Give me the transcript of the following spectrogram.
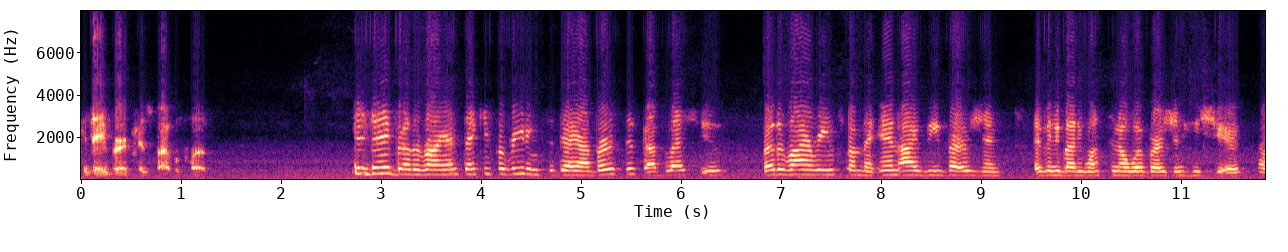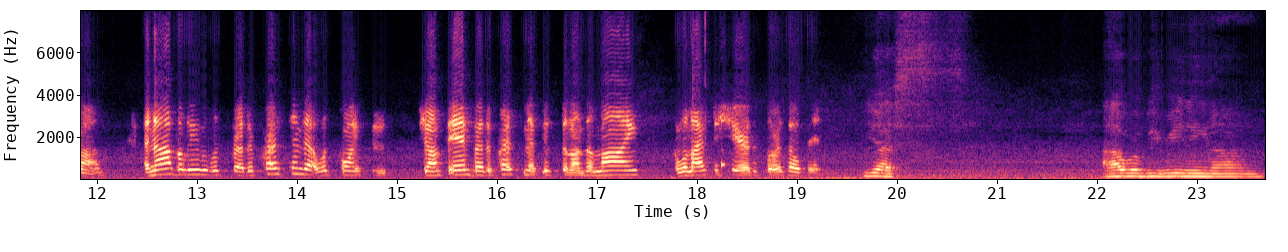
Good day, Breakfast Bible Club. Good day, Brother Ryan. Thank you for reading today our verses. God bless you. Brother Ryan reads from the NIV version, if anybody wants to know what version he shares from. And I believe it was Brother Preston that was going to jump in. Brother Preston, if you're still on the line and would like to share, the floor is open. Yes. I will be reading um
